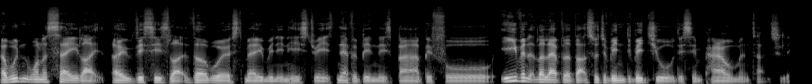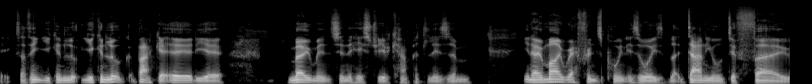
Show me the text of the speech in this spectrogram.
I wouldn't want to say like, oh, this is like the worst moment in history. It's never been this bad before, even at the level of that sort of individual disempowerment. Actually, because I think you can look you can look back at earlier moments in the history of capitalism. You know, my reference point is always like Daniel Defoe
